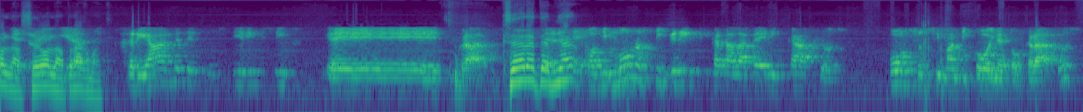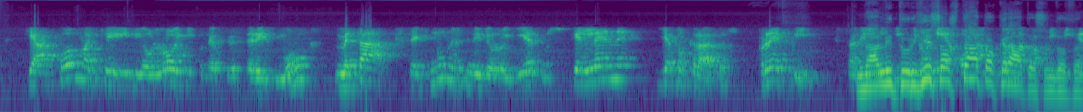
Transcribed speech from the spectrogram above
όλα, σε όλα πράγματι. Χρειάζεται τη στήριξη ε, του κράτου. Ξέρετε, μια... ότι μόνο στην κρίση καταλαβαίνει κάποιος πόσο σημαντικό είναι το κράτος και ακόμα και οι ιδεολόγοι του ελευθερισμού μετά ξεχνούν την ιδεολογία τους και λένε για το κράτος. Πρέπει να λειτουργεί σωστά το κράτος είναι το θέμα.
